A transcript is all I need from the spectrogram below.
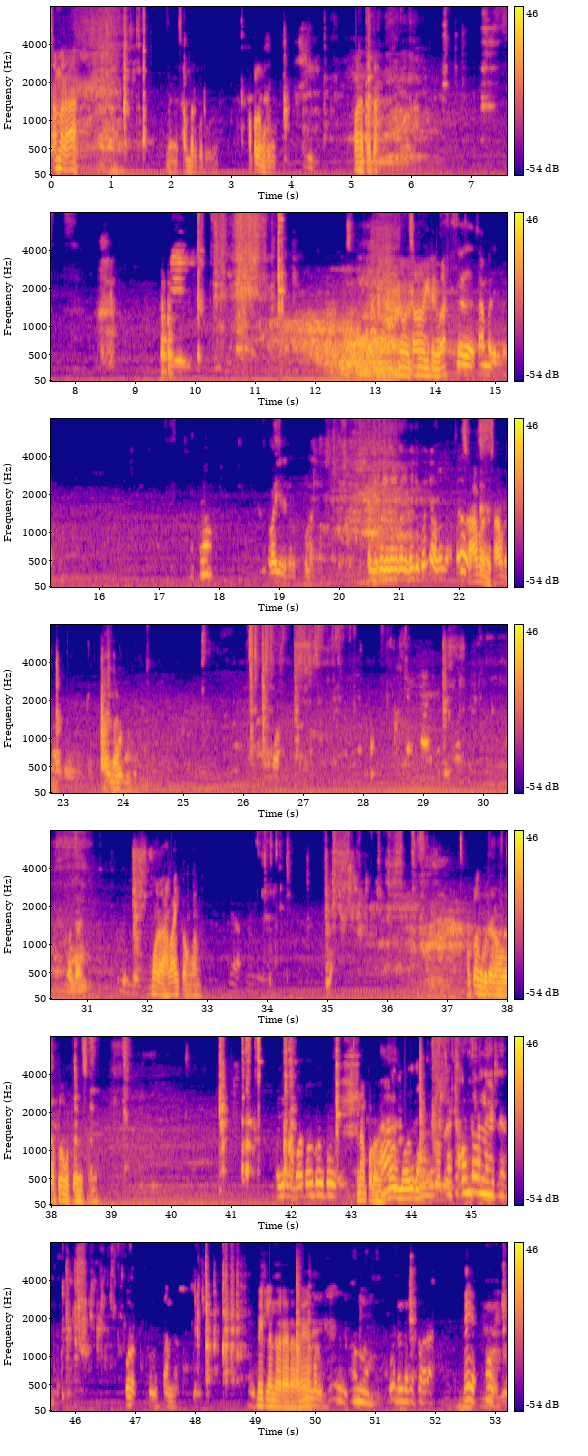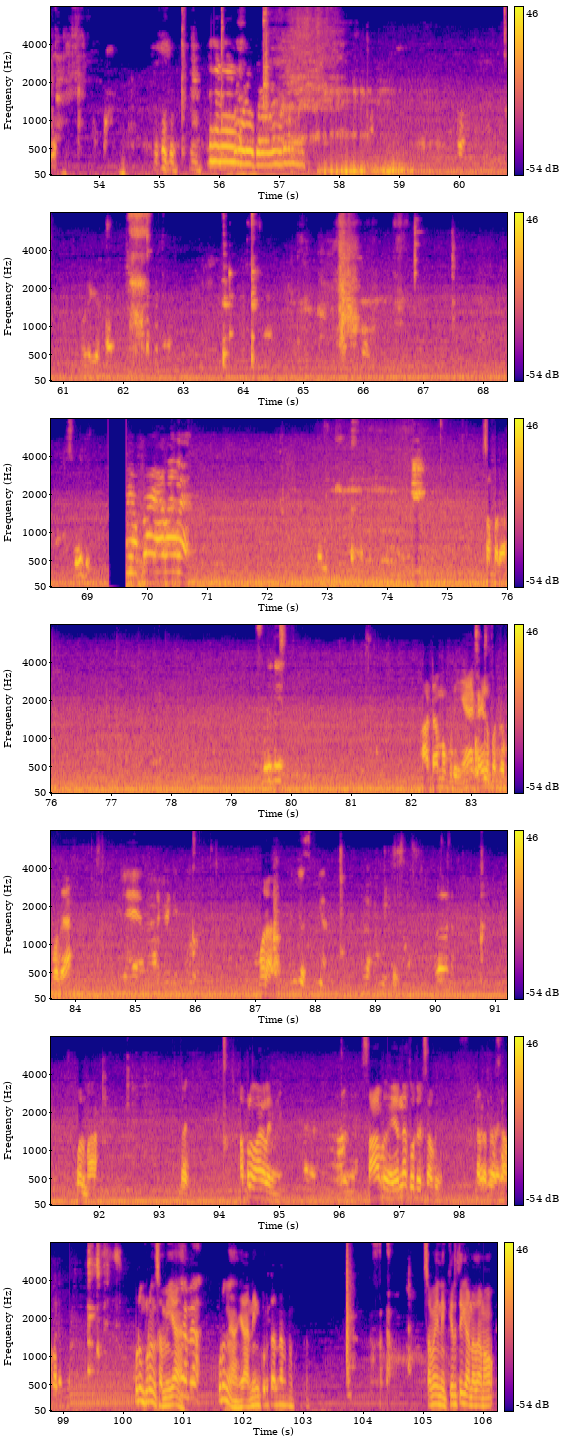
சாம்பாரா? சாம்பார் போட்டு கொடுங்க. அப்பளம் கொடுங்க. வாங்க தாத்தா. சாதம் வைக்கிட்டுங்களா? சாம்பார் கொஞ்சம் கொஞ்சம் கொஞ்சம் கொஞ்சம் கொஞ்சம் கொஞ்சம். கொஞ்சம் சாப்பிடுங்க சாப்பிடுங்க மோரா வாங்கிக்கோங்க வாங்க. அப்பளம் கொடுக்குறேன் உங்களுக்கு அப்பளம் கொடுத்துருங்க சார் கொஞ்சம் போ போ போ போ என்ன போடுங்க கொண்டு வரணும் வீட்டுல இருந்து வீட்ல இருந்து வர்றாரு அவரு? ஆமா எடுங்க, எடுங்க, எடுங்க. சுடுது. ஏய், அப்பளம் ஏன் வாங்கல சாம்பாரா சுடுது ஆட்டாம குடிங்க கையில பட்டுற போது. மோரா போதுமா. அப்பளம் வாங்கல நீங்க சாப்பிடுங்க? என்ன தொட்டு சாப்பிடுங்க? கொடுங்க கொடுங்க சமையா கொடுங்க. யா நீங்க கொடுத்தா. சமயம் இன்னைக்கு கிருத்திகை அன்னதானம்.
